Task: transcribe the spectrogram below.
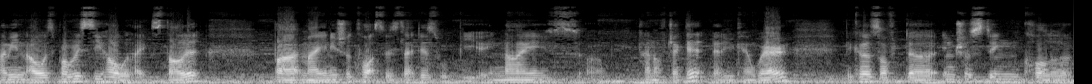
I mean I will probably see how I like style it but my initial thoughts is that this would be a nice um, kind of jacket that you can wear because of the interesting collar.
